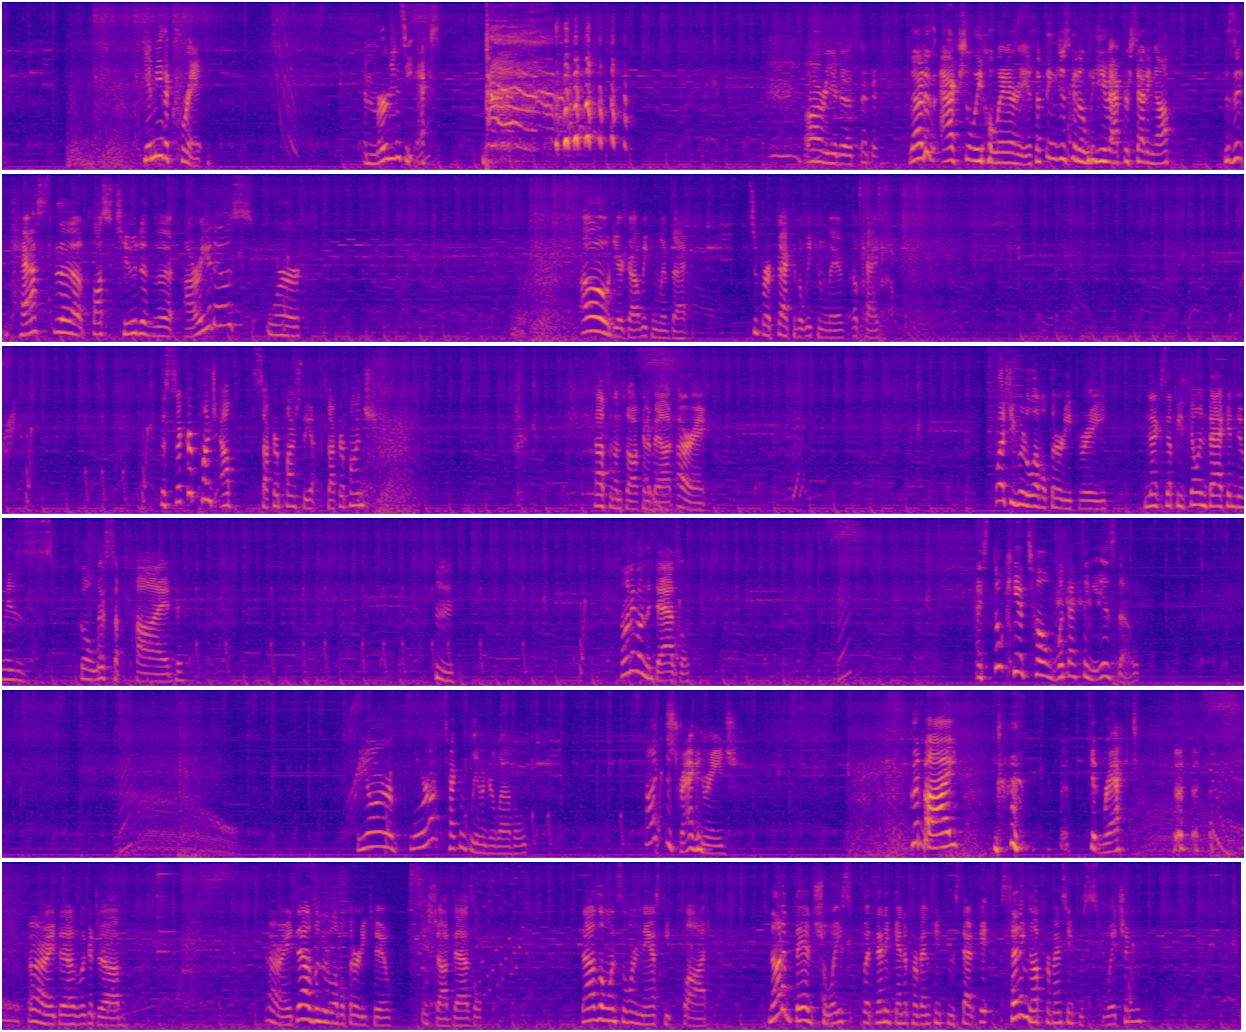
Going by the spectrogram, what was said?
Give me the crit. Emergency X. Ariados. Okay. That is actually hilarious. That thing's just gonna leave after setting up. Does it pass the plus two to the Ariados? Or... Oh, dear god, we can live that. Super effective, but we can live. Okay. The sucker punch out sucker punch the sucker punch? That's what I'm talking about. Alright. Fletchy grew to level 33. Next up, he's going back into his Golisopod. Hmm. I want to go in the Dazzle. I still can't tell what that thing is, though. We are... Well, we're not technically under-leveled. I like this Dragon Rage. Goodbye! Get wrecked. Alright, Dazzle, good job. Alright, Dazzle go to level 32. Nice job, Dazzle. Dazzle wants to learn Nasty Plot. Not a bad choice, but then again it prevents me from stat it setting up prevents me from switching.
